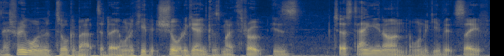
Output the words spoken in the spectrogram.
that's really what I want to talk about today. I want to keep it short again because my throat is just hanging on. I want to keep it safe.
